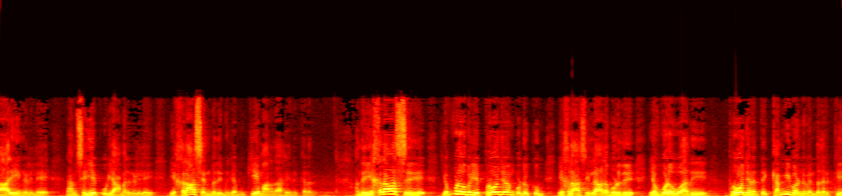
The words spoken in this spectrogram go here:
காரியங்களிலே நாம் செய்யக்கூடிய அமல்களிலே இஹ்லாஸ் என்பது மிக முக்கியமானதாக இருக்கிறது. அந்த இஹ்லாஸ் எவ்வளவு பெரிய பிரயோஜனம் கொடுக்கும்? இஹ்லாஸ் இல்லாத பொழுது எவ்வளவு அது பிரயோஜனத்தை கம்மி பண்ணும் என்பதற்கு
